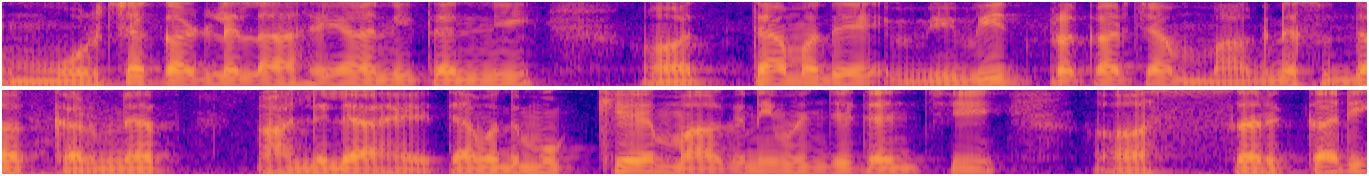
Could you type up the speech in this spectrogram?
मोर्चा काढलेला आहे आणि त्यांनी त्यामध्ये विविध प्रकारच्या मागण्यासुद्धा करण्यात आलेल्या आहे त्यामध्ये मुख्य मागणी म्हणजे त्यांची सरकारी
